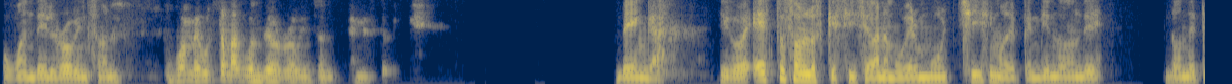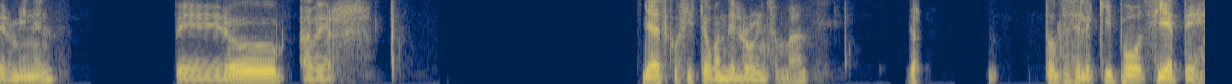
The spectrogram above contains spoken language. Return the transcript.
o Wandale Robinson. bueno, me gusta más Wendell Robinson en este. Venga. Digo, estos son los que sí se van a mover muchísimo dependiendo dónde, dónde terminen. Pero, a ver. Ya escogiste a Wandale Robinson, ¿va? Ya. Entonces el equipo 7,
